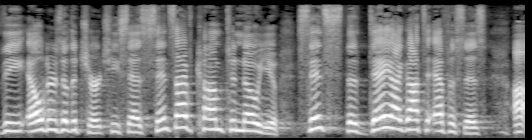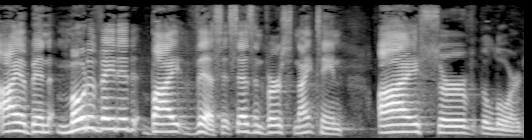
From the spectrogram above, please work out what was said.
the elders of the church, he says, Since I've come to know you, since the day I got to Ephesus, I have been motivated by this. It says in verse 19, I serve the Lord.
